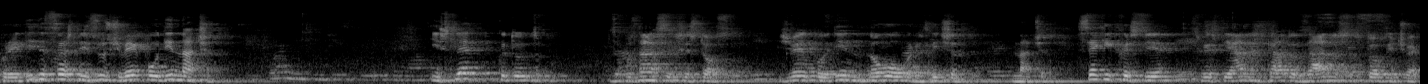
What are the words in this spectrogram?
преди да срещна Исус, живеех по един начин. И след като запознах се с Христос, живеех по един много различен начин. Всеки християнин казва заедно с този човек.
